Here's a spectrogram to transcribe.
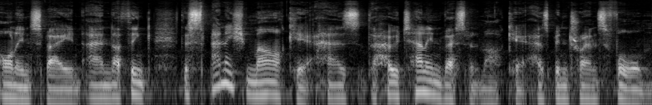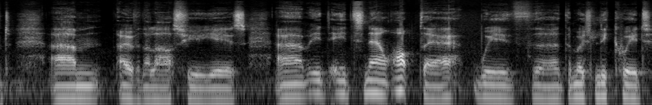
on in Spain. And I think the Spanish market has, the hotel investment market has been transformed um, over the last few years. Um, it, it's now up there with uh, the most liquid.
